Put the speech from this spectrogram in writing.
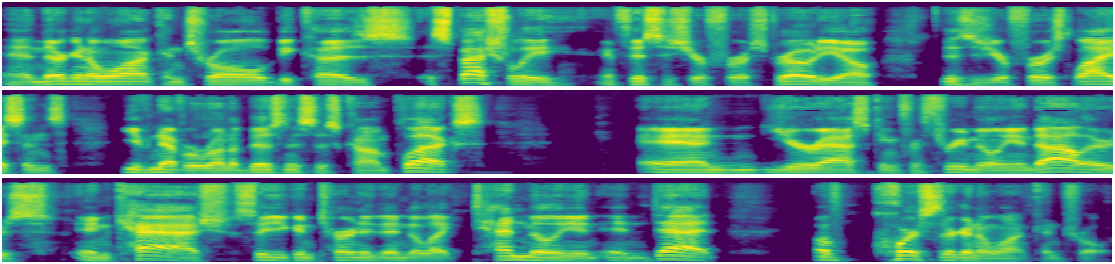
And they're going to want control because, especially if this is your first rodeo, this is your first license, you've never run a business this complex, and you're asking for $3 million in cash so you can turn it into like 10 million in debt of course they're going to want control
